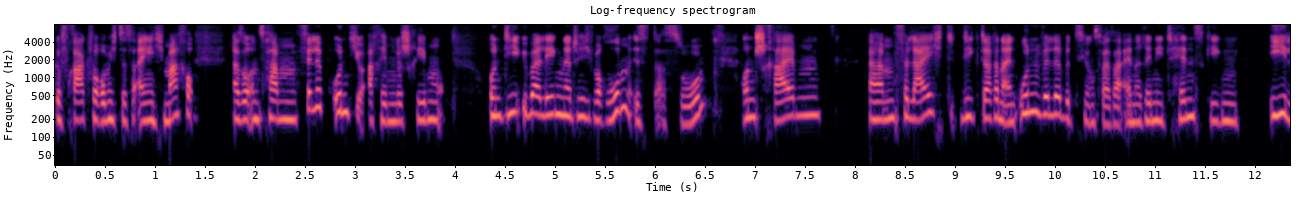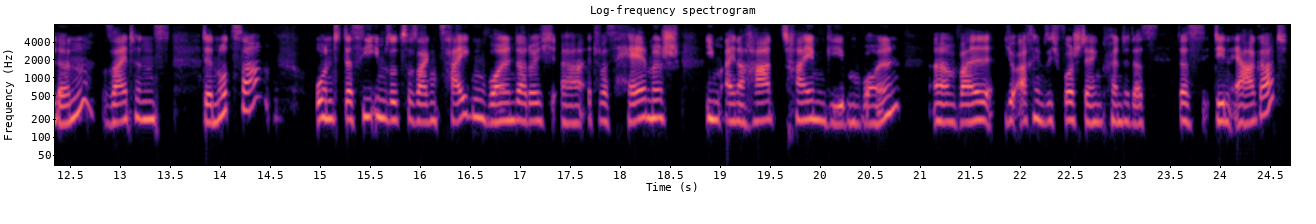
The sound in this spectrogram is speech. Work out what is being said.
gefragt, warum ich das eigentlich mache. Also uns haben Philipp und Joachim geschrieben und die überlegen natürlich, warum ist das so und schreiben, ähm, vielleicht liegt darin ein Unwille beziehungsweise eine Renitenz gegen Elon seitens der Nutzer und dass sie ihm sozusagen zeigen wollen, dadurch äh, etwas hämisch ihm eine Hard Time geben wollen, äh, weil Joachim sich vorstellen könnte, dass das den ärgert.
